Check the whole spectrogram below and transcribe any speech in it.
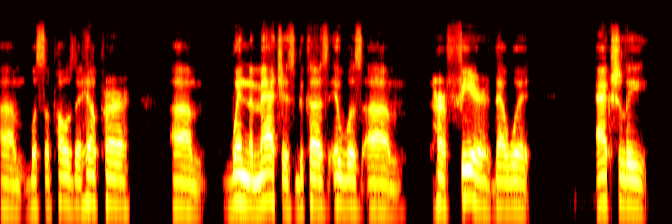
um, was supposed to help her um, win the matches because it was um, her fear that would actually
